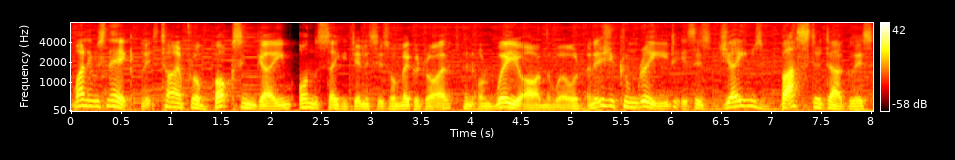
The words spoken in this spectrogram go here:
My name is Nick, and it's time for a boxing game on the Sega Genesis or Mega Drive, depending on where you are in the world. And as you can read, it says James Buster Douglas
